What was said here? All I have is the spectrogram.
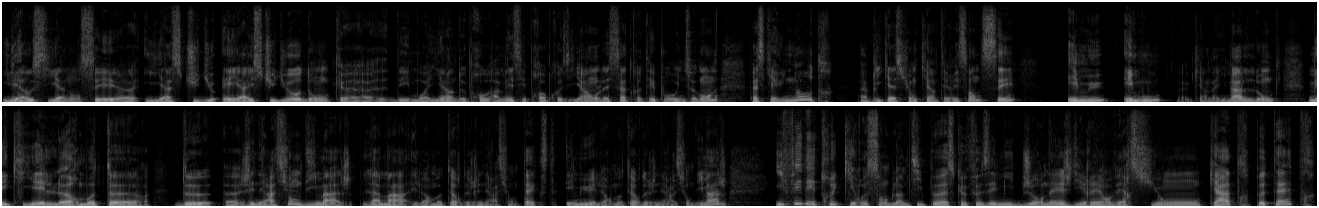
Il a aussi annoncé euh, IA Studio, AI Studio, donc euh, des moyens de programmer ses propres IA. On laisse ça de côté pour une seconde, parce qu'il y a une autre application qui est intéressante, c'est Emu, Emu, euh, qui est un animal donc, mais qui est leur moteur de génération d'images. Lama est leur moteur de génération de texte, Emu est leur moteur de génération d'images. Il fait des trucs qui ressemblent un petit peu à ce que faisait Midjourney, je dirais, en version 4 peut-être.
